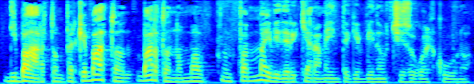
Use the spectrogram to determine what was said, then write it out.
di Barton perché Barton, Barton non, non, fa mai vedere chiaramente che viene ucciso qualcuno.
